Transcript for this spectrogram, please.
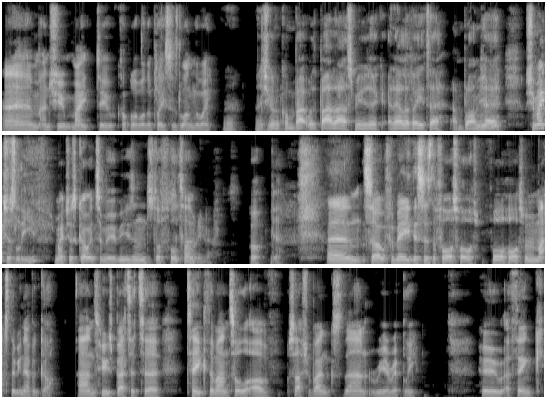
um, and she might do a couple of other places along the way. Yeah. And she's going to come back with badass music, an elevator, and blonde hair. She might just leave. She might just go into movies and stuff full time. But yeah. Um, so for me, this is the four horse four horsewomen match that we never got. And who's better to take the mantle of Sasha Banks than Rhea Ripley? Who I think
